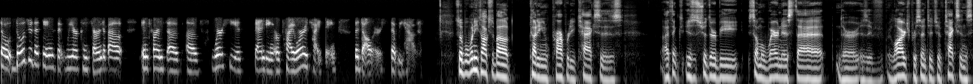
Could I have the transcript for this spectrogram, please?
So, those are the things that we are concerned about in terms of, of where he is spending or prioritizing the dollars that we have. So, but when he talks about cutting property taxes, I think is should there be some awareness that there is a large percentage of Texans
